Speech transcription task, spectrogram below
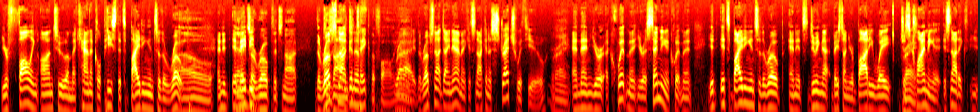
you're falling onto a mechanical piece that's biting into the rope Oh, and it, it and may be a rope that's not the rope's not going to take the fall. yeah. right the rope's not dynamic it's not going to stretch with you Right. and then your equipment, your ascending equipment, it, it's biting into the rope, and it's doing that based on your body weight, just Right. climbing it. It's not ex- you-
